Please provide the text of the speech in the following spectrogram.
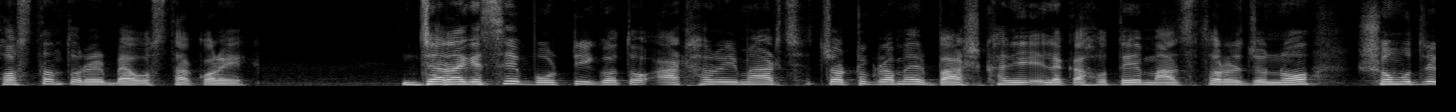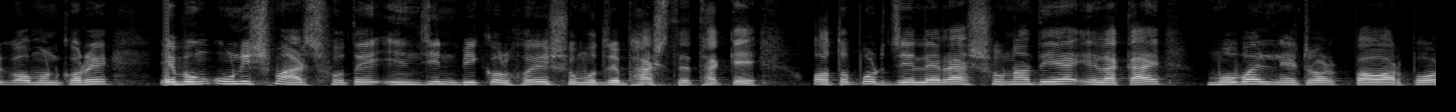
হস্তান্তরের ব্যবস্থা করে। জানা গেছে, বোটটি গত আঠারোই মার্চ চট্টগ্রামের বাঁশখালী এলাকা হতে মাছ ধরার জন্য সমুদ্রে গমন করে এবং উনিশ মার্চ হতে ইঞ্জিন বিকল হয়ে সমুদ্রে ভাসতে থাকে। অতপর জেলেরা সোনাদিয়া এলাকায় মোবাইল নেটওয়ার্ক পাওয়ার পর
